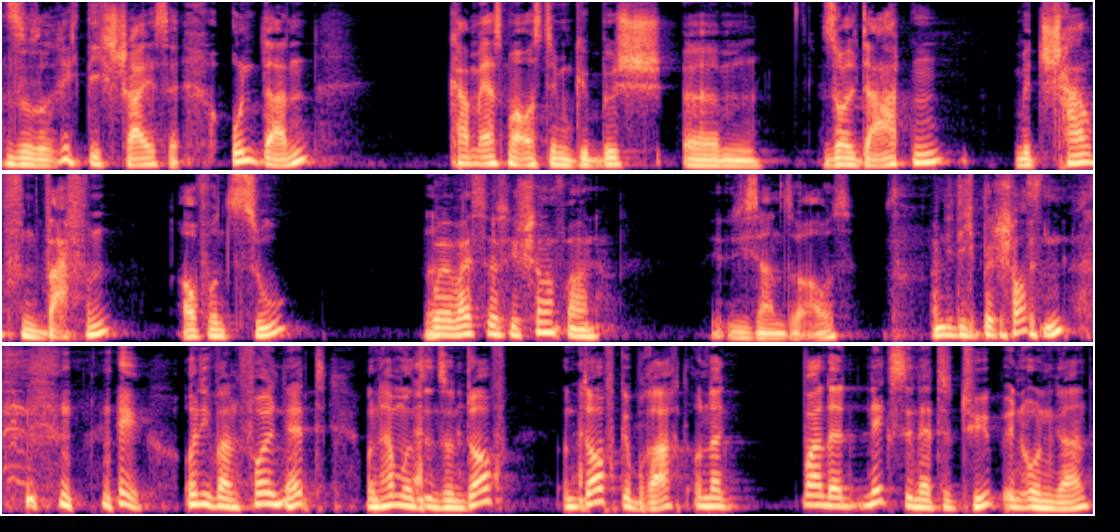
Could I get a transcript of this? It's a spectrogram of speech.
Also so richtig scheiße. Und dann kam erstmal aus dem Gebüsch ähm, Soldaten mit scharfen Waffen auf uns zu. Woher weißt du, dass die scharf waren? Die sahen so aus. Haben die dich beschossen? Hey, und die waren voll nett und haben uns in so ein Dorf, ein Dorf gebracht und dann war der nächste nette Typ in Ungarn,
